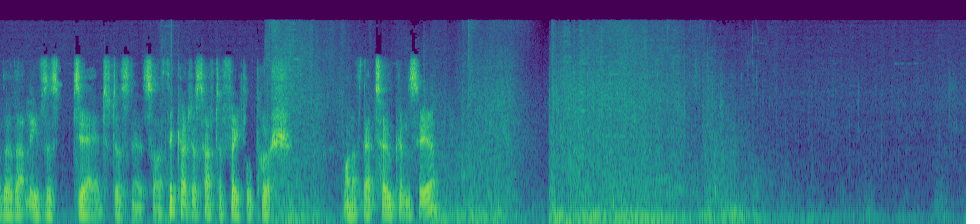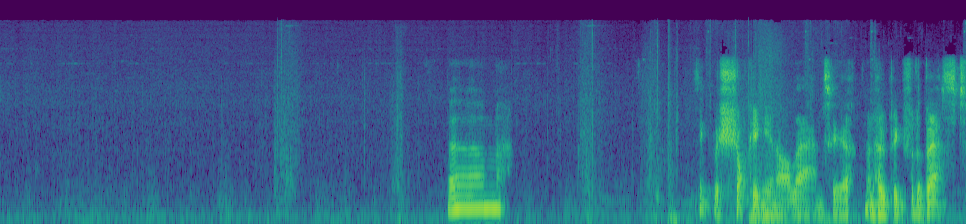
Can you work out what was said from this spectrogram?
Although that leaves us dead, doesn't it? So I think I just have to Fatal Push one of their tokens here. Um, I think we're shocking in our lands here and hoping for the best.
